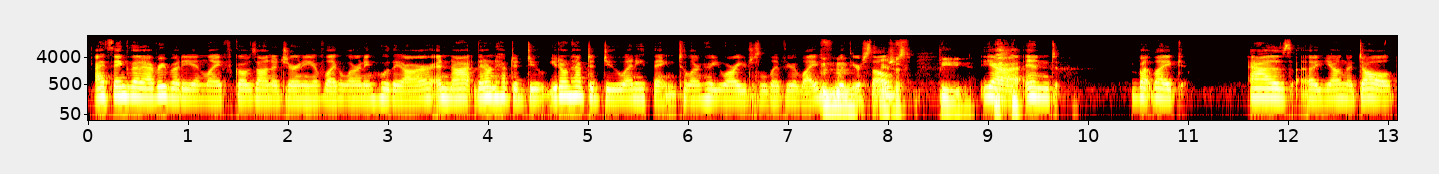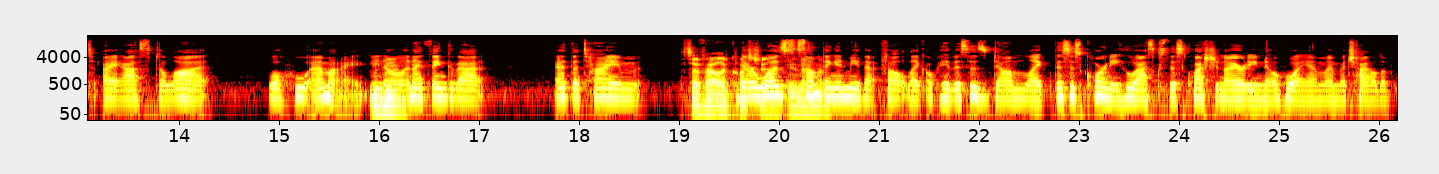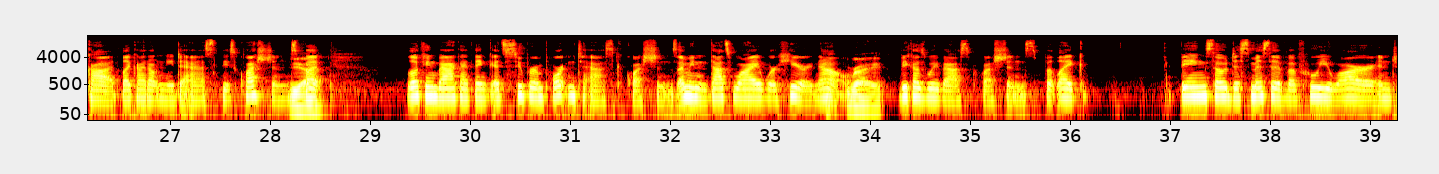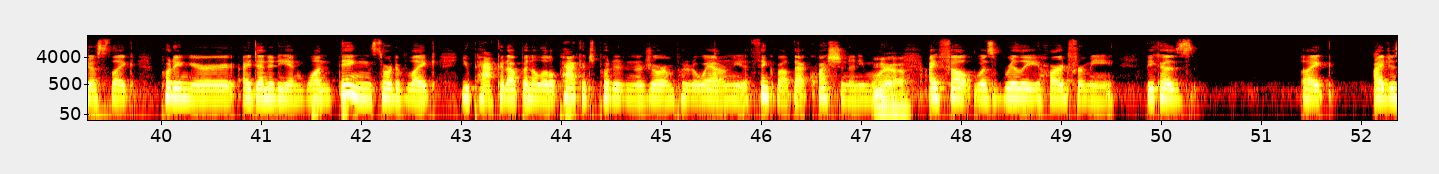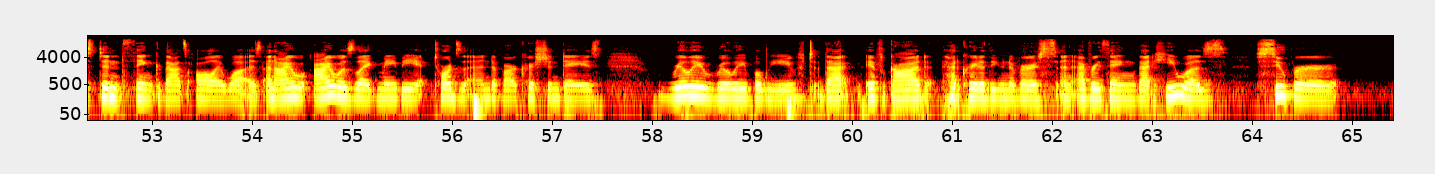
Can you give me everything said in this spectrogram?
I think that everybody in life goes on a journey of like learning who they are, and not they don't have to do you don't have to do anything to learn who you are. You just live your life with yourself. Mm-hmm. You just be. Yeah, and but like as a young adult, I asked a lot, well, who am I? You Mm-hmm. know, and I think that at the time It's a valid question. there was you know? something in me that felt like, okay, this is dumb, like this is corny. Who asks this question? I already know who I am. I'm a child of God. Like I don't need to ask these questions. Yeah. But looking back, I think it's super important to ask questions. I mean, that's why we're here now Right. because we've asked questions. But like being so dismissive of who you are and just like putting your identity in one thing, sort of like you pack it up in a little package, put it in a drawer and put it away. I don't need to think about that question anymore. Yeah. I felt was really hard for me because like I just didn't think that's all I was. And I I was like maybe towards the end of our Christian days really really believed that if God had created the universe and everything that he was super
